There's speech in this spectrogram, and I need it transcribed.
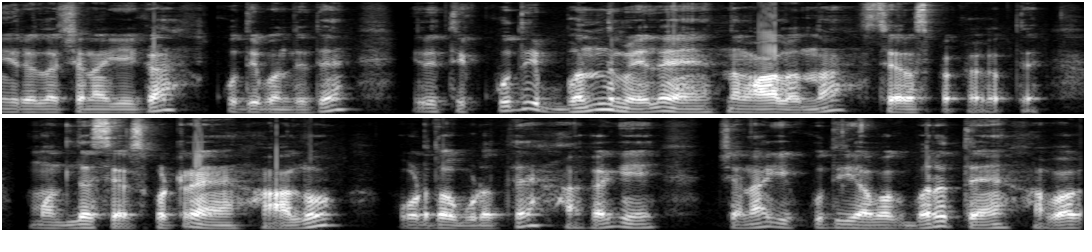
ನೀರೆಲ್ಲ ಚೆನ್ನಾಗಿ ಈಗ ಕುದಿ ಬಂದಿದೆ. ಈ ರೀತಿ ಕುದಿ ಬಂದ ಮೇಲೆ ನಾವು ಹಾಲನ್ನು ಸೇರಿಸ್ಬೇಕಾಗತ್ತೆ. ಮೊದಲೇ ಸೇರಿಸ್ಬಿಟ್ರೆ ಹಾಲು ಒಡೆದೋಗ್ಬಿಡುತ್ತೆ. ಹಾಗಾಗಿ ಚೆನ್ನಾಗಿ ಕುದಿ ಯಾವಾಗ ಬರುತ್ತೆ ಆವಾಗ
